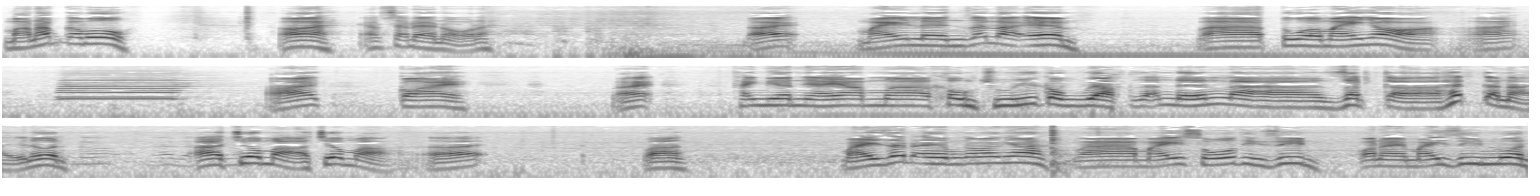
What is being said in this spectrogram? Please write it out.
Mà màn cabo. Rồi, em sẽ để nổ này đấy, máy lên rất là êm và tua máy nhỏ. Đấy. Đấy, coi. Đấy, thanh niên nhà em ờ, không chú ý công việc dẫn đến là giật cả, hết cả nảy luôn. À chưa mở chưa mở. Đấy. Vâng. Máy rất êm các bác nhá. Và máy số thì zin. Con này máy zin luôn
